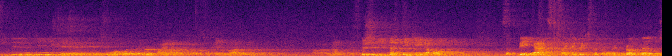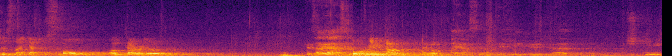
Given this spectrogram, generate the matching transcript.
you didn't give me the info, I would never find out that I was fucking rotten. Uh, no, especially not thinking about it's a big ass psychiatric hospital and Brockville, just like a small Ontario Because I asked boring town, you know. I asked him if he could uh, give me,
